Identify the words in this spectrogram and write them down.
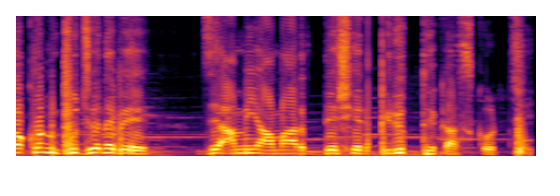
তখন বুঝে নেবে যে আমি আমার দেশের বিরুদ্ধে কাজ করছি।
